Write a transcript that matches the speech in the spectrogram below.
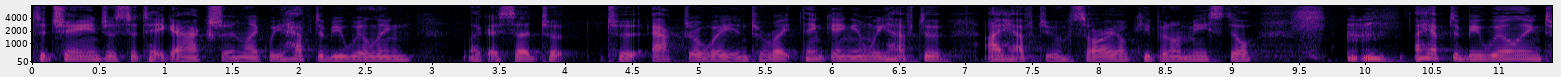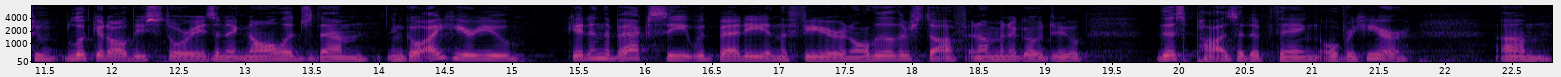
to change is to take action. Like we have to be willing, like I said, to to act our way into right thinking and we have to i have to sorry i'll keep it on me still i have to be willing to look at all these stories and acknowledge them and go i hear you get in the back seat with betty and the fear and all the other stuff and i'm going to go do this positive thing over here um,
